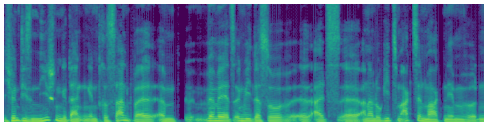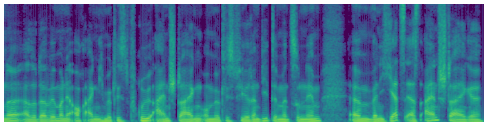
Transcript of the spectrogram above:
ich finde diesen Nischengedanken interessant, weil ähm, wenn wir wir jetzt irgendwie das so äh, als äh, Analogie zum Aktienmarkt nehmen würden, ne? also da will man ja auch eigentlich möglichst früh einsteigen, um möglichst viel Rendite mitzunehmen. Ähm, wenn ich jetzt erst einsteige,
